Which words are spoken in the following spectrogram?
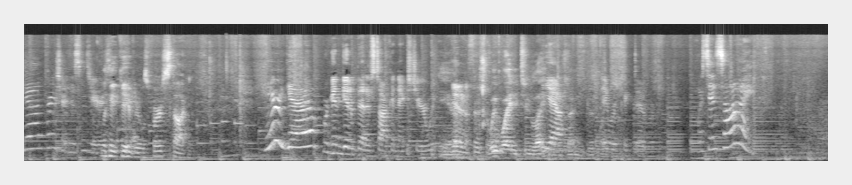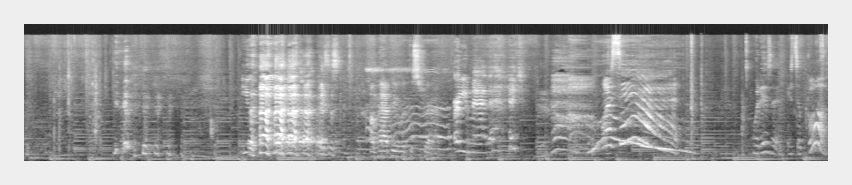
no, I'm pretty sure this is yours. Look at Gabriel's first stocking. Here we go. We're gonna get a better stocking next year. We, Yeah. Get an official. We waited too late. Yeah. good they were ones. picked over. What's inside? You, This is- I'm happy with the strap. are you mad at it? What's that? What is it? It's a book.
